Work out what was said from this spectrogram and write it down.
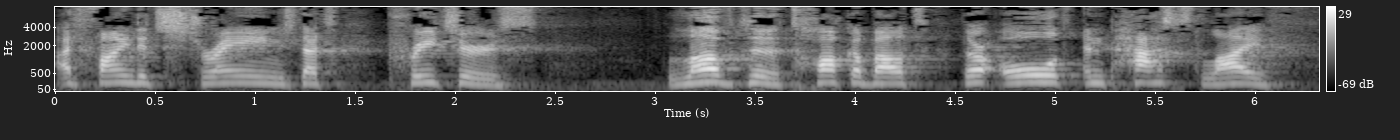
I find it strange that preachers love to talk about their old and past life.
